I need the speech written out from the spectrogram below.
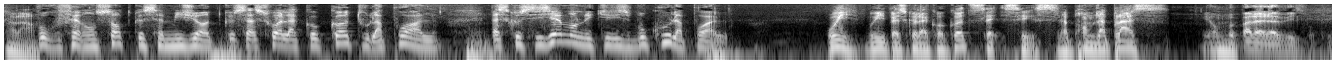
Voilà. pour faire en sorte que ça mijote, que ça soit la cocotte ou la poêle. Parce qu'au sixième, on utilise beaucoup la poêle. Oui, oui, parce que la cocotte, c'est, c'est- ça prend de la place. Et on peut pas la laver surtout.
